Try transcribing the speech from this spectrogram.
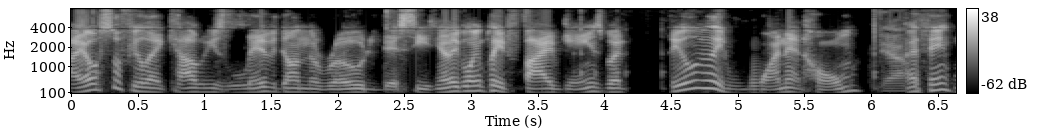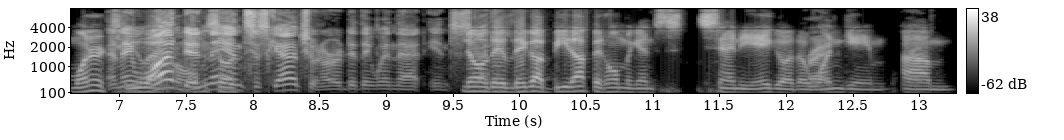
I also feel like Calgary's lived on the road this season. Yeah, they've only played five games, but they only played one at home. Yeah. I think one or And two. they at won, didn't they, So- in Saskatchewan, or did they win that in? no, they they got beat up at home against San Diego, the Right. one game. Um,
